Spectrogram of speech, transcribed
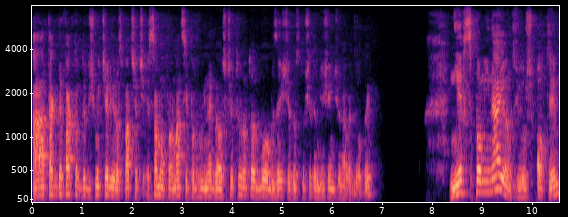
A tak de facto, gdybyśmy chcieli rozpatrzeć samą formację podwójnego szczytu, no to byłoby zejście do 170 nawet złotych. Nie wspominając już o tym,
